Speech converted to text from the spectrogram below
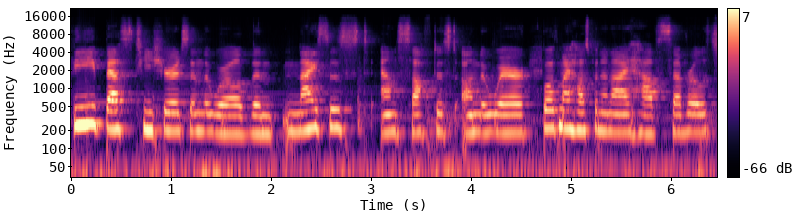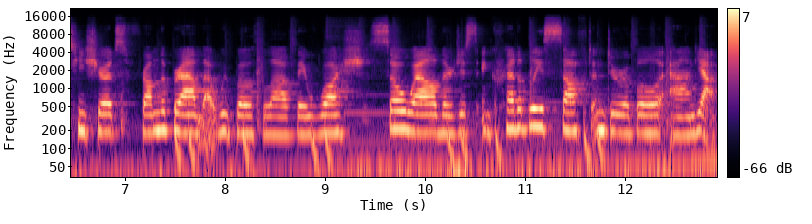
the best t-shirts in the world, the nicest and softest underwear. Both my husband and I have several t-shirts from the brand that we both love. They wash so well, they're just incredibly soft and durable and yeah,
